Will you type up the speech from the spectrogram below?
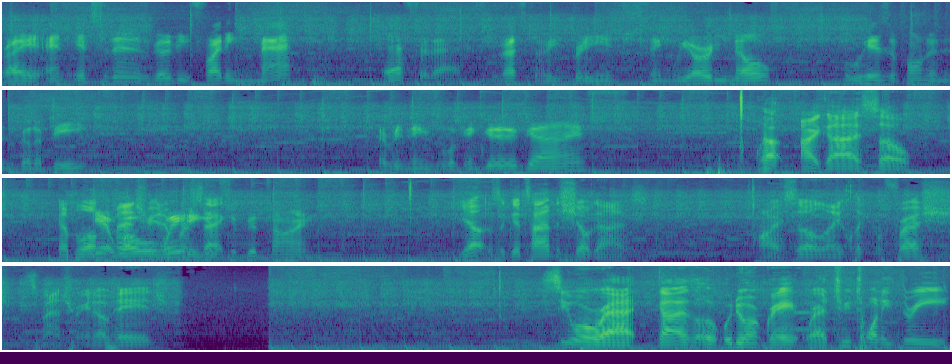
Right, and Incident is going to be fighting Mac after that. So that's going to be pretty interesting. We already know who his opponent is going to be. Everything's looking good, guys. Well, all right, guys. So, gonna blow up yeah, the match while we're for a waiting, sec. it's a good time. Yeah, it's a good time to show, guys. All right, so let me click refresh. It's Matcherino page. See where we're at, guys. uh, We're doing great. We're at 223,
